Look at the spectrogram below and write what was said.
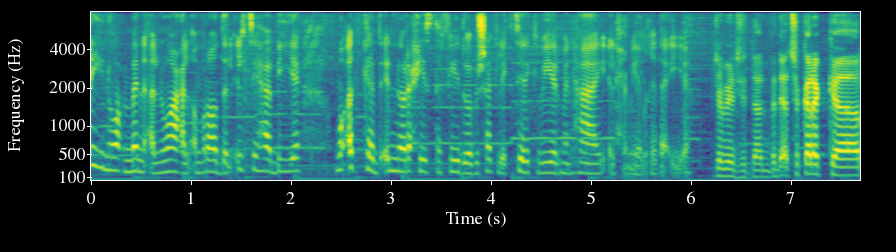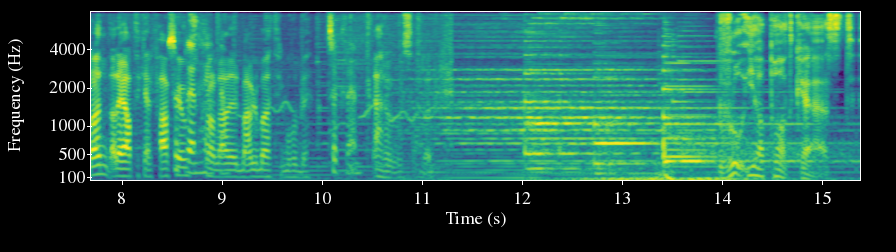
أي نوع من أنواع الأمراض الالتهابية مؤكد إنه رح يستفيدوا بشكل كثير كبير من هاي الحمية الغذائية. جميل جدا، بدي أتشكرك رند الله يعطيك الف عافية وشكرا على المعلومات المهمة. شكرا. أهلا وسهلا. رؤيا بودكاست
